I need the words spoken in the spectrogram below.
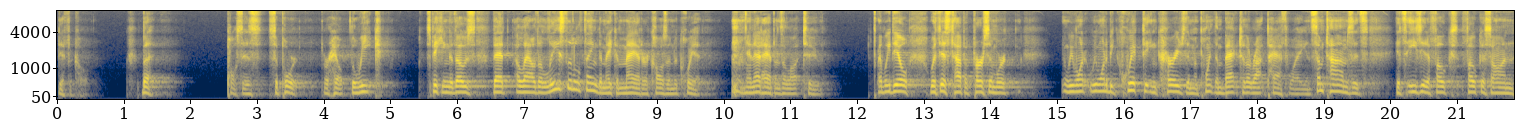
difficult. But Paul says support or help the weak. Speaking of those that allow the least little thing to make them mad or cause them to quit. and that happens a lot too. And we deal with this type of person where we want, we want to be quick to encourage them and point them back to the right pathway. And sometimes it's, it's easy to focus, focus on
